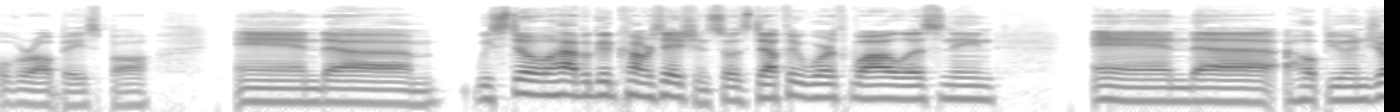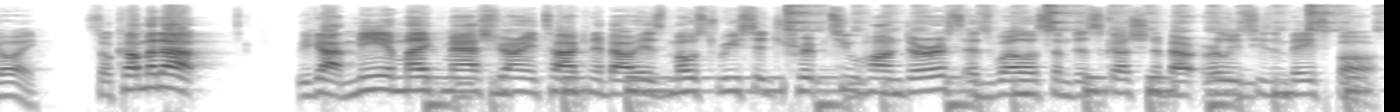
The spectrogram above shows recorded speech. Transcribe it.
overall baseball, and um, we still have a good conversation. So it's definitely worthwhile listening, and uh, I hope you enjoy. So coming up. We got me and Mike Mastriani talking about his most recent trip to Honduras, as well as some discussion about early season baseball.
